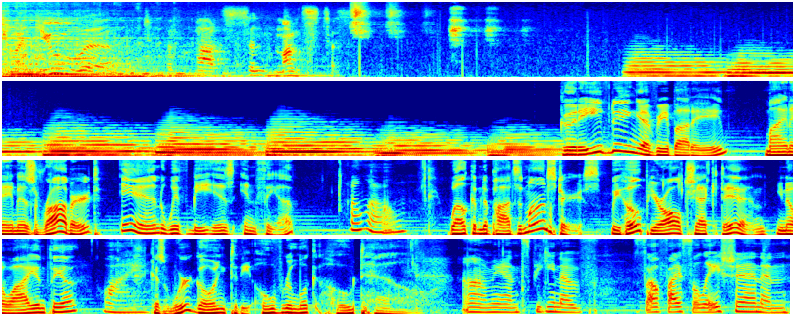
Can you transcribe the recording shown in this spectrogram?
To a new world of gods and monsters. Everybody. My name is Robert, and with me is Anthea. Hello. Welcome to Pods and Monsters. We hope you're all checked in. You know why, Anthea? Why? Because we're going to the Overlook Hotel. Oh man, speaking of self isolation and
